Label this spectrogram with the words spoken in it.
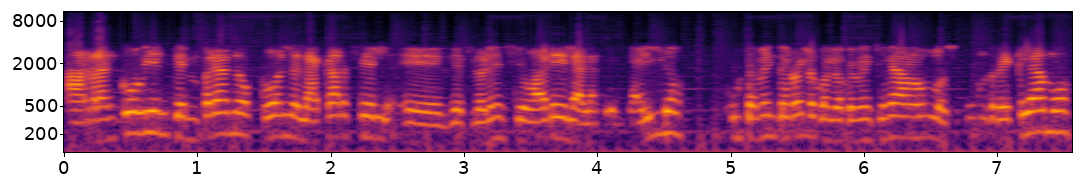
Arrancó bien temprano con la cárcel eh, de Florencio Varela, la 31, justamente, Rolo, con lo que mencionábamos, un reclamo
